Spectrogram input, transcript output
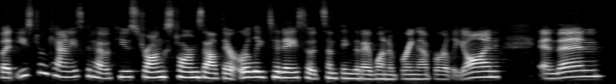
But eastern counties could have a few strong storms out there early today. So it's something that I want to bring up early on. And then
